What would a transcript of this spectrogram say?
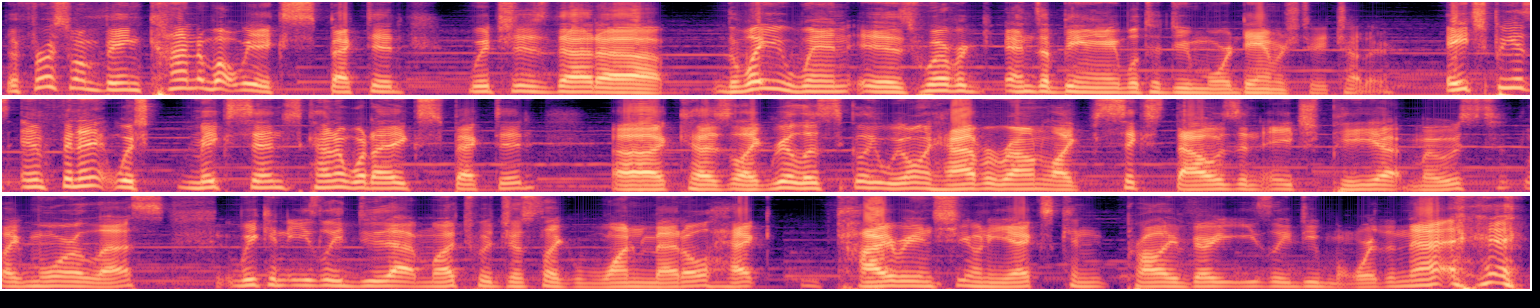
The first one being kind of what we expected, which is that uh, the way you win is whoever ends up being able to do more damage to each other. HP is infinite, which makes sense, kind of what I expected because uh, like realistically we only have around like 6,000 HP at most like more or less. We can easily do that much with just like one medal. heck Kairi and Xion EX can probably very easily do more than that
